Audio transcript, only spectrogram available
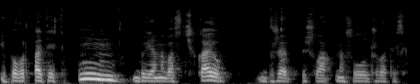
і повертайтесь, бо я на вас чекаю. Вже пішла насолоджуватись.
